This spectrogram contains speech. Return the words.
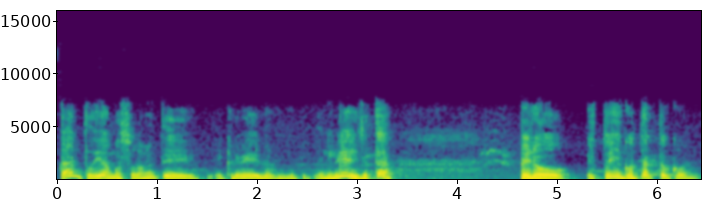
tanto, digamos, solamente escribir en inglés, ya está. Pero estoy en contacto con,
